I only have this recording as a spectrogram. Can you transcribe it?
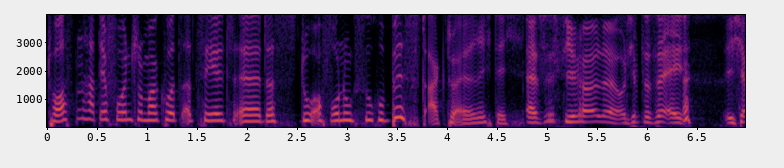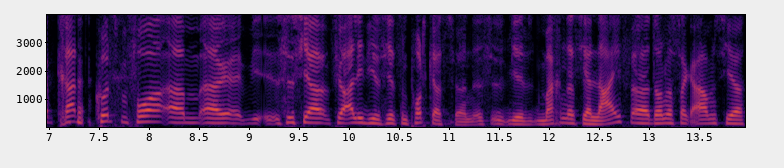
Thorsten hat ja vorhin schon mal kurz erzählt, äh, dass du auf Wohnungssuche bist aktuell, richtig? Es ist die Hölle. Und ich habe das, ey, ich habe gerade kurz bevor, ähm, äh, es ist ja für alle, die das jetzt im Podcast hören, es, wir machen das ja live, äh, Donnerstagabends hier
